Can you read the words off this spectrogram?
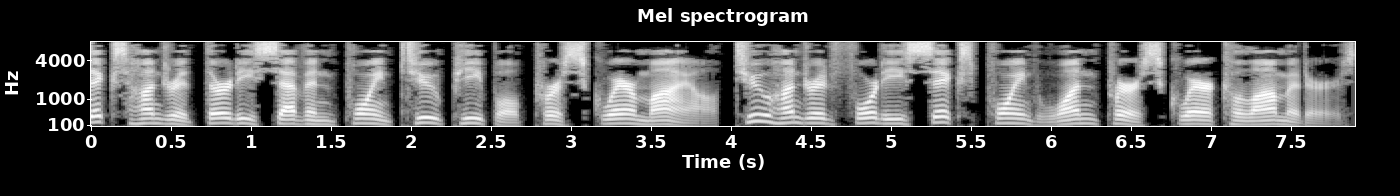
637.2 people per square mile, 246.1 per square kilometers.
